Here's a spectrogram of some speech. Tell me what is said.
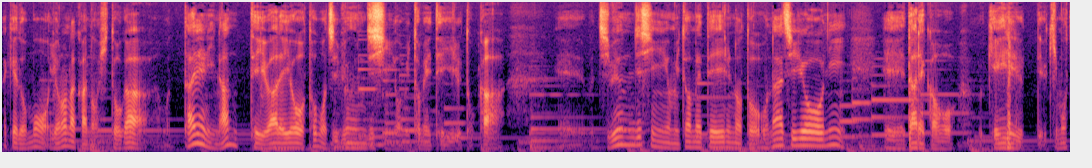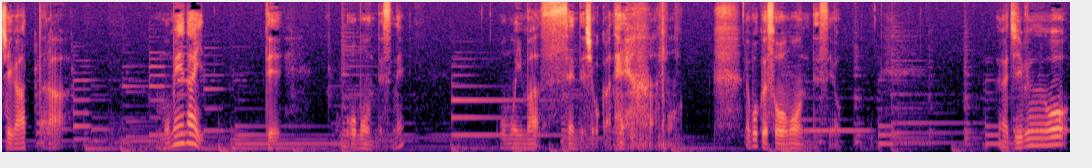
だけども世の中の人が誰に何て言われようとも自分自身を認めているとか、えー、自分自身を認めているのと同じように、えー、誰かを受け入れるっていう気持ちがあったら揉めないって思うんですね。思いませんでしょうかね。あの僕そう思うんですよ。だから自分を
